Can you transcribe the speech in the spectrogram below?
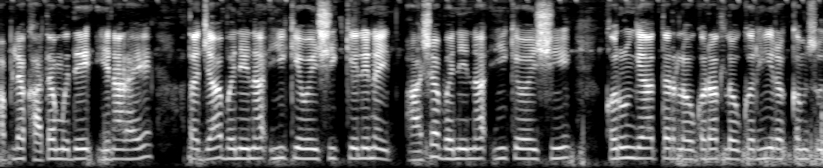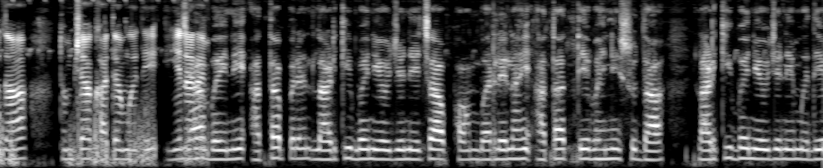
आपल्या खात्यामध्ये येणार आहे. आता ज्या बहिणींना ई के वाय सी केले नाहीत अशा बहिणींना ई के वाय सी करून घ्या तर लवकरात लवकर ही रक्कमसुद्धा तुमच्या खात्यामध्ये येणार आहे. बहिणी आतापर्यंत लाडकी बहीण योजनेचा फॉर्म भरले नाही आता ते बहिणीसुद्धा लाडकी बहीण योजनेमध्ये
